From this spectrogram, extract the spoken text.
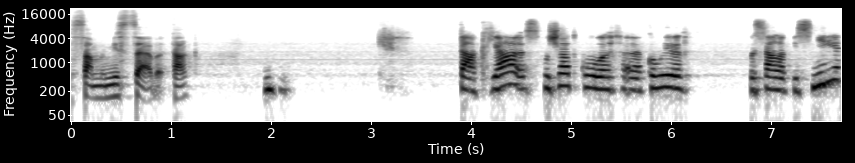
саме місцеве, так? Так, я спочатку, е, коли писала пісні,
